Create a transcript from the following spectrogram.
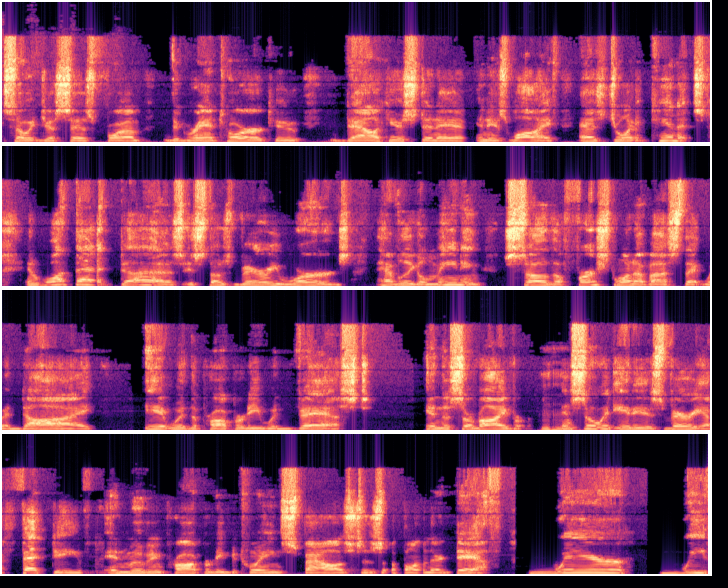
So it just says from the grantor to Dal Houston and his wife as joint tenants. And what that does is those very words have legal meaning. So the first one of us that would die it would the property would vest in the survivor. Mm-hmm. And so it, it is very effective in moving property between spouses upon their death. Where we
